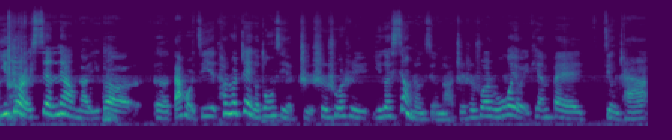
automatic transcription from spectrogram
一对儿限量的一个呃打火机，他说这个东西只是说是一个象征性的，只是说如果有一天被警察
